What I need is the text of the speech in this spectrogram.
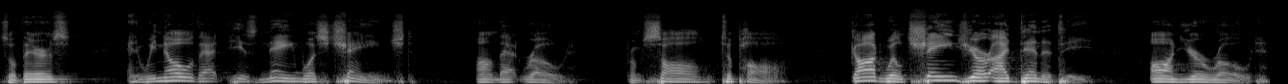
So there's and we know that his name was changed on that road from Saul to Paul. God will change your identity on your road.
